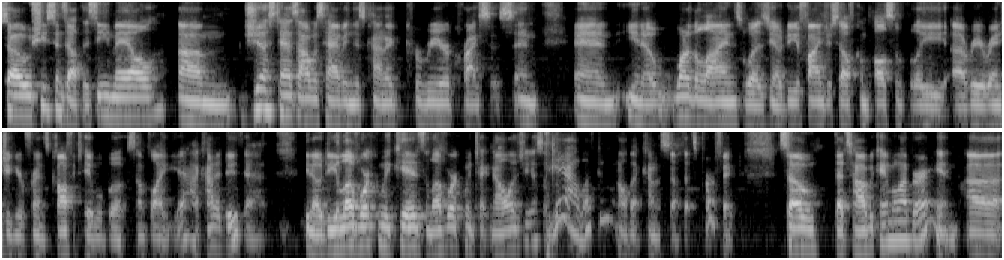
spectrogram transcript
So she sends out this email um, just as I was having this kind of career crisis, and and you know one of the lines was you know do you find yourself compulsively uh, rearranging your friends' coffee table books? I'm like yeah I kind of do that. You know do you love working with kids and love working with technology? I like yeah I love doing all that kind of stuff. That's perfect. So that's how I became a librarian. Uh,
